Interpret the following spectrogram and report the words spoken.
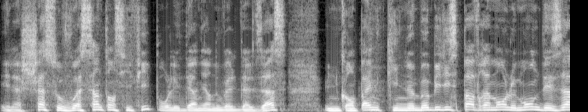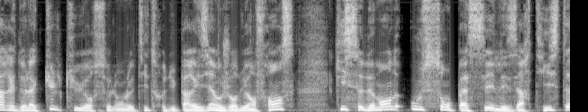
et la chasse aux voix s'intensifie pour les dernières nouvelles d'Alsace. Une campagne qui ne mobilise pas vraiment le monde des arts et de la culture, selon le titre du Parisien aujourd'hui en France, qui se demande où sont passés les artistes,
